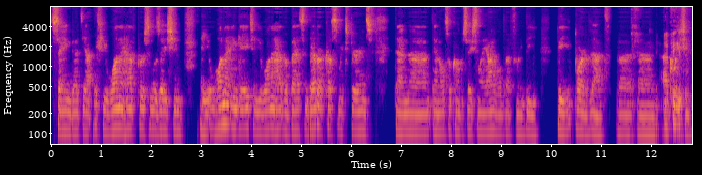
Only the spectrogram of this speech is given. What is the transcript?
saying that, yeah, if you want to have personalization and you want to engage and you want to have a best and better customer experience, then, uh, then also conversational AI will definitely be, be part of that uh, uh, equation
